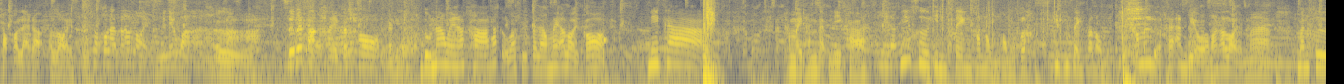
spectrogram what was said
ช็อกโกแลตอะอร่อย ช็อกโกแลตมันอร่อยมันไม่ได้หวานเออจ๋าซื้อไปฝากใครก็ชอบกันหมดดูหน้าไว้นะคะ ถ้าเกิดว่าซื้อไปแล้วไม่อร่อยก็ นี่ค่ะทำไมทำแบบนี้คะ นี่คือ인생 ขนมของพวกเรา인생 ขนมเพราะมันเหลือแค่อันเดียวมันอร่อยมาก มันคือ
